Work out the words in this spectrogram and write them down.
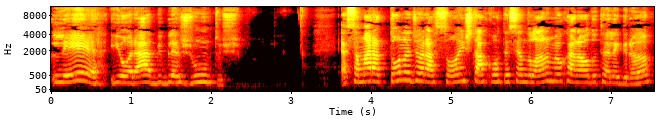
ler e orar a Bíblia juntos. Essa maratona de orações está acontecendo lá no meu canal do Telegram,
